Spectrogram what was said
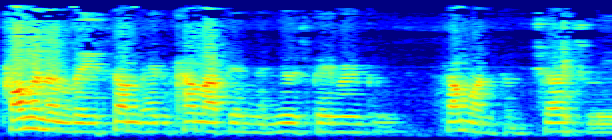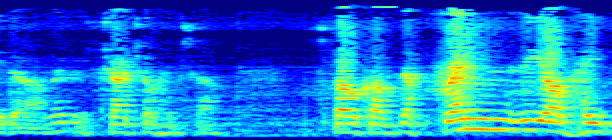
prominently, some had come up in the newspaper. Someone from church leader, or maybe Churchill himself, spoke of the frenzy of hate.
